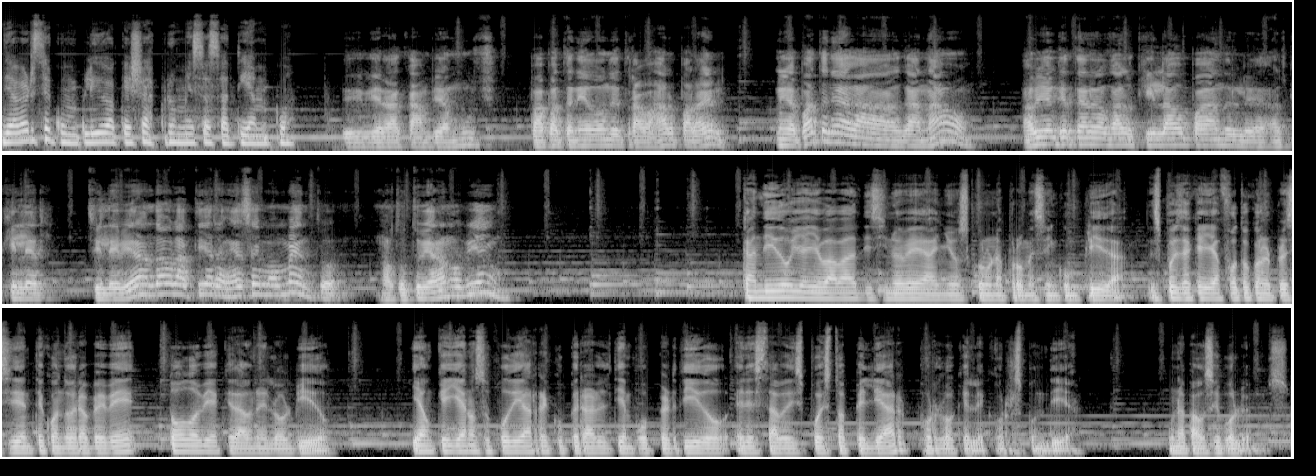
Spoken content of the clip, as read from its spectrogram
de haberse cumplido aquellas promesas a tiempo. Hubiera cambiado mucho. Papá tenía donde trabajar para él. Mi papá tenía ganado. Había que tenerlo alquilado pagándole alquiler. Si le hubieran dado la tierra en ese momento, nosotros estuviéramos bien. Cándido ya llevaba 19 años con una promesa incumplida. Después de aquella foto con el presidente cuando era bebé, todo había quedado en el olvido y aunque ya no se podía recuperar el tiempo perdido, él estaba dispuesto a pelear por lo que le correspondía. Una pausa y volvemos.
